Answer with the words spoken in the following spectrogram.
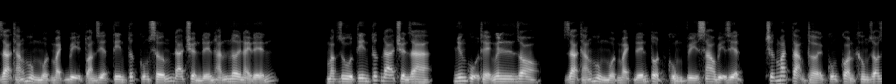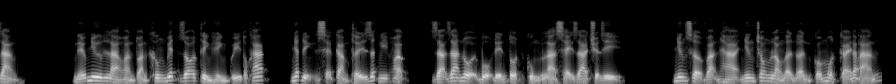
dạ thắng hùng một mạch bị toàn diện tin tức cũng sớm đã truyền đến hắn nơi này đến mặc dù tin tức đã truyền ra, nhưng cụ thể nguyên do dạ thắng hùng một mạch đến tột cùng vì sao bị diệt, trước mắt tạm thời cũng còn không rõ ràng. Nếu như là hoàn toàn không biết rõ tình hình quý tộc khác, nhất định sẽ cảm thấy rất nghi hoặc dạ ra nội bộ đến tột cùng là xảy ra chuyện gì. Nhưng sở vạn hà nhưng trong lòng ẩn ẩn có một cái đáp án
